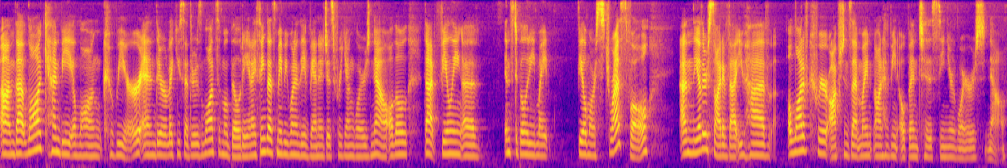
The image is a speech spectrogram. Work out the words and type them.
Um, that law can be a long career, and there, like you said, there's lots of mobility, and I think that's maybe one of the advantages for young lawyers now. Although that feeling of instability might feel more stressful, on the other side of that, you have a lot of career options that might not have been open to senior lawyers now.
